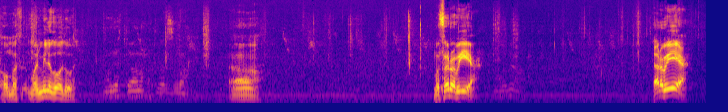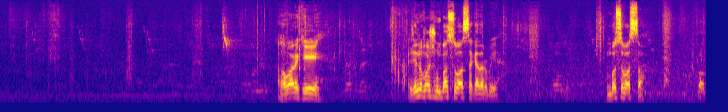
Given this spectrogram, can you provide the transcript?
هو مين اللي جوه دول؟ وده بتاع ناحية الزراعة آه. ما فين ربيع. يا ربيع. أخبارك إيه؟ عايزين نخش نبص بصة كده ربيع. هنبص بصة. اتفضل.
